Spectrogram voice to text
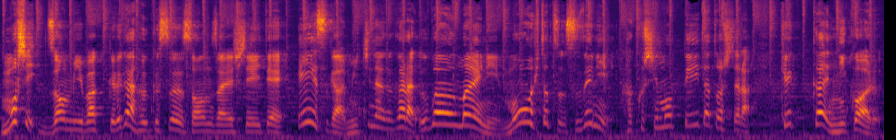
もし、ゾンビバックルが複数存在していて、エースが道長から奪う前にもう一つすでにに隠し持っていたとしたら、結果2個ある。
